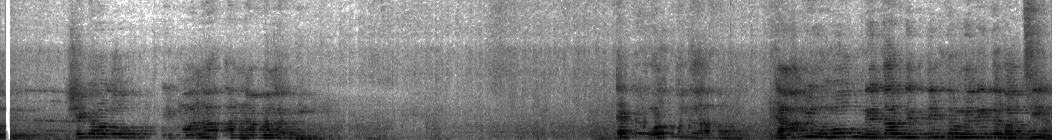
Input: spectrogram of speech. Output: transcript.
হবে সেটা হলো মানা আর না মানার দিক। একটা বড় কথা, যে আমি অমুক নেতার নেতৃত্ব মেনে নিতে পারছি না।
